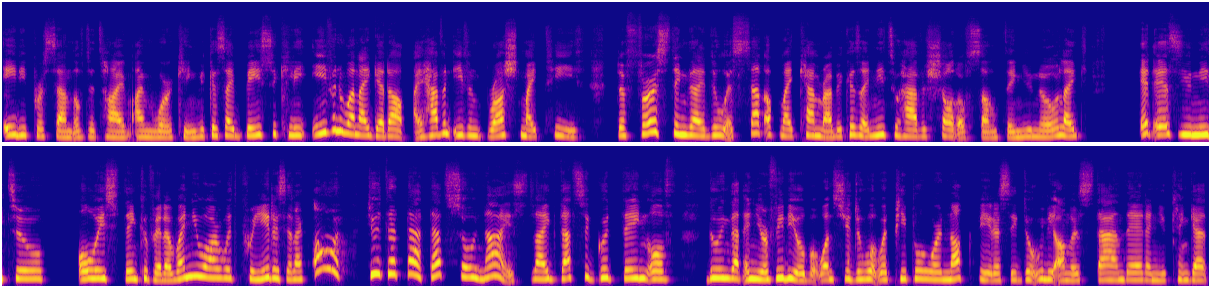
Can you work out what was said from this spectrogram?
80% of the time I'm working because I basically, even when I get up, I haven't even brushed my teeth. The first thing that I do is set up my camera because I need to have a shot of something, you know, like it is, you need to always think of it. And when you are with creators, they're like, oh, you did that. That's so nice. Like, that's a good thing of doing that in your video. But once you do it with people who are not creators, they don't really understand it and you can get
